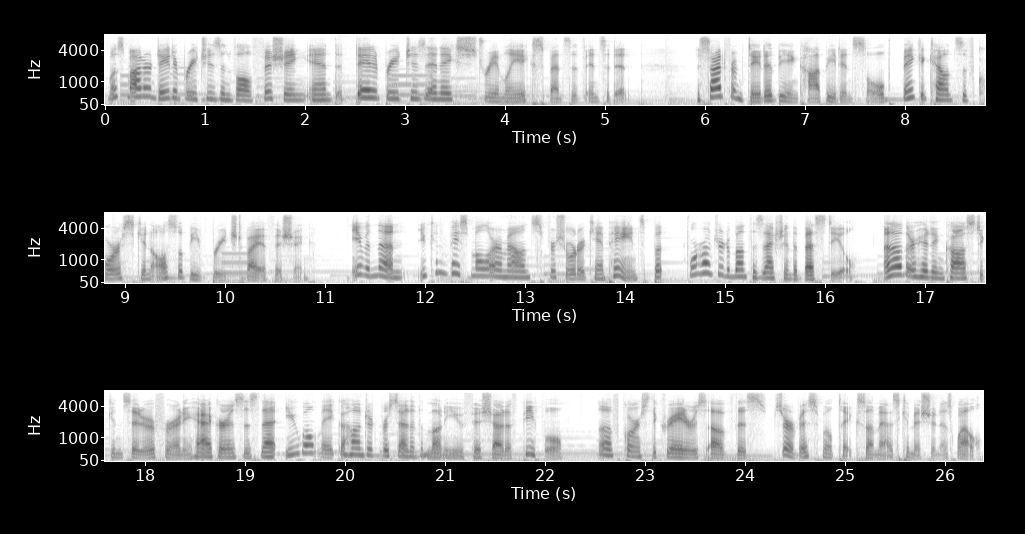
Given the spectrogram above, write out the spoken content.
Most modern data breaches involve phishing, and a data breach is an extremely expensive incident. Aside from data being copied and sold, bank accounts, of course, can also be breached via phishing. Even then, you can pay smaller amounts for shorter campaigns, but 400 a month is actually the best deal. Another hidden cost to consider for any hackers is that you won't make 100% of the money you fish out of people. Of course, the creators of this service will take some as commission as well.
